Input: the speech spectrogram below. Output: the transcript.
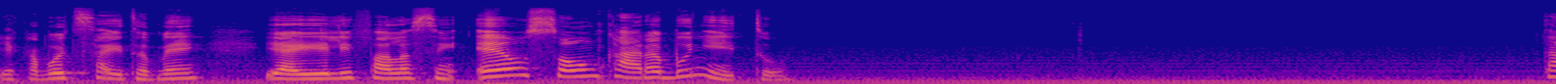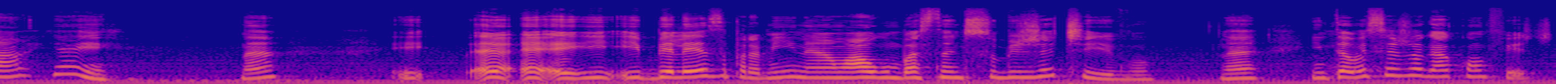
e acabou de sair também. E aí ele fala assim: Eu sou um cara bonito. Tá, e aí? Né? E, é, é, e beleza para mim né, é algo bastante subjetivo. Né? Então, isso é jogar confete,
